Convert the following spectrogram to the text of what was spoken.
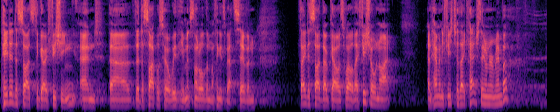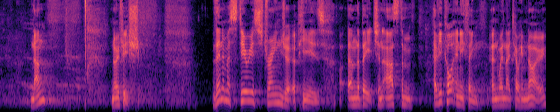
Peter decides to go fishing, and uh, the disciples who are with him, it's not all of them, I think it's about seven, they decide they'll go as well. They fish all night, and how many fish do they catch? Do anyone remember? None? No fish. Then a mysterious stranger appears on the beach and asks them, Have you caught anything? And when they tell him no,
